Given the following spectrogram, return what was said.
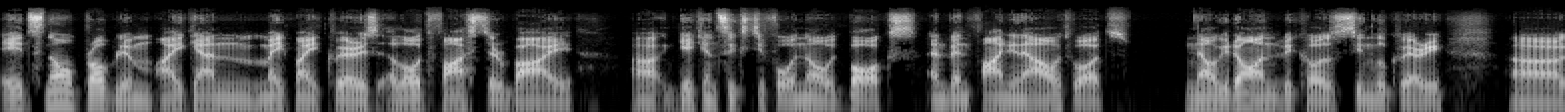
it's no problem. I can make my queries a lot faster by uh, getting 64 node box, and then finding out what no, you don't because single query uh,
